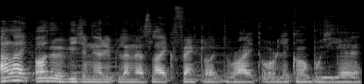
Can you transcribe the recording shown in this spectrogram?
Unlike other visionary planners like Frank Lloyd Wright or Le Corbusier,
